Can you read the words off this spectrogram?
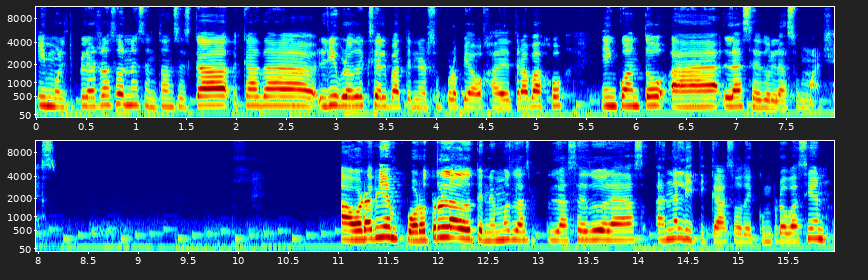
y múltiples razones, entonces cada, libro de Excel va a tener su propia hoja de trabajo en cuanto a las cédulas sumarias. Ahora bien, por otro lado tenemos las, cédulas analíticas o de comprobación.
